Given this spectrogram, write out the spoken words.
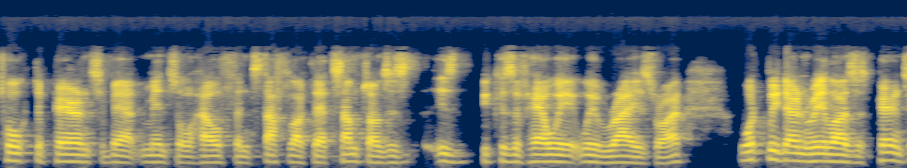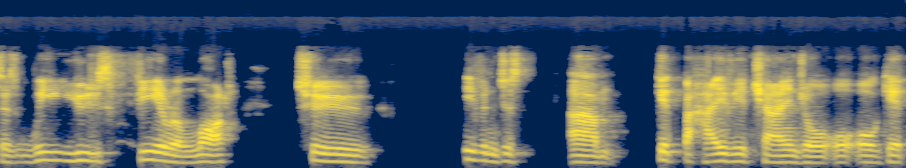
talk to parents about mental health and stuff like that sometimes is is because of how we're, we're raised, right? What we don't realize as parents is we use fear a lot to even just um, get behavior change or, or, or get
